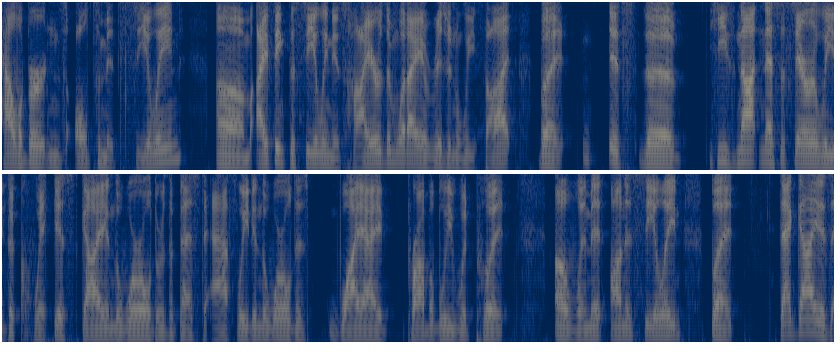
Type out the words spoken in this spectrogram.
Haliburton's ultimate ceiling. Um, I think the ceiling is higher than what I originally thought, but it's the he's not necessarily the quickest guy in the world or the best athlete in the world is why I probably would put a limit on his ceiling, but that guy is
